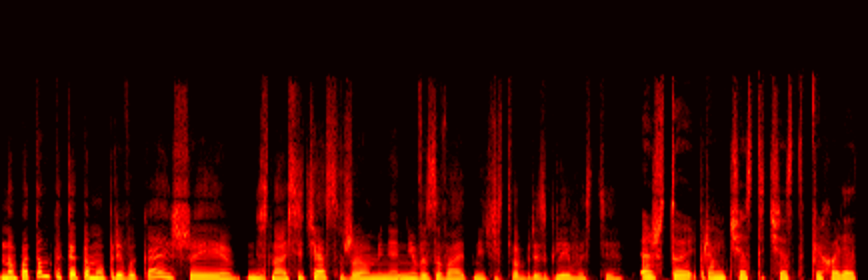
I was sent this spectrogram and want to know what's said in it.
Но потом ты к этому привыкаешь, и, не знаю, сейчас уже у меня не вызывает ни чувства брезгливости. А что, прям часто-часто приходят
